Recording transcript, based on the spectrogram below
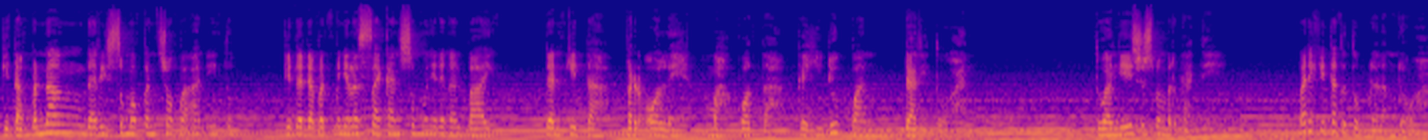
kita menang dari semua pencobaan itu. Kita dapat menyelesaikan semuanya dengan baik, dan kita beroleh mahkota kehidupan dari Tuhan. Tuhan Yesus memberkati. Mari kita tutup dalam doa.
